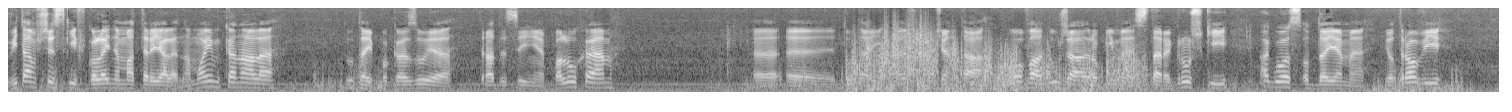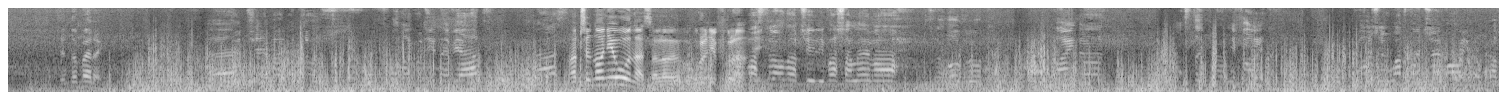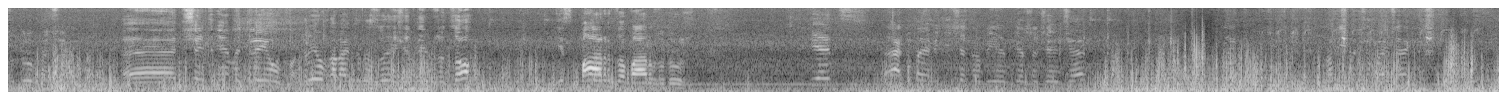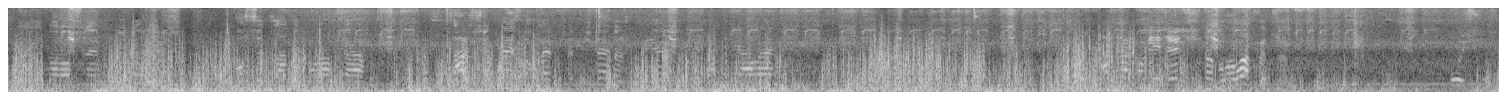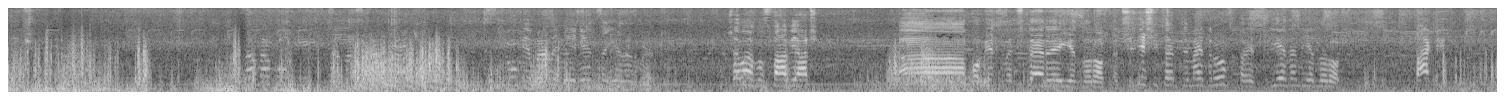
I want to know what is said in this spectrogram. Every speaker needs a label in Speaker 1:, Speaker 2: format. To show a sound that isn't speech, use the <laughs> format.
Speaker 1: Witam wszystkich w kolejnym materiale na moim kanale. Tutaj pokazuję tradycyjnie paluchem. E, e, tutaj leży wycięta głowa duża, robimy stare gruszki, a głos oddajemy Piotrowi.
Speaker 2: Dzień dobry. E, dzisiaj mamy cóż, 100 na godzinę wiatr. Raz.
Speaker 1: Znaczy no nie u nas, ale ogólnie w
Speaker 2: Prawa
Speaker 1: Holandii.
Speaker 2: strona, czyli wasza lewa, odwrót. Fajna, następna nie fajna. Pokażę łatwe drzewo i pokażę trudne drzewo. E, dzisiaj tniemy kryjówka. Kryjówka charakteryzuje się tym, że co? Jest bardzo, bardzo duży. Więc, jak tutaj widzicie, zrobiłem pierwsze cięcie. Robimy ciągłeczek na jednorocznym, tutaj już oszczędzamy pułapka. Zawsze te są lepsze niż te, to już. Można powiedzieć, to było łatwe. Później. Tata mówi, że na skrówie mamy mniej więcej 1 metr. Zostawiać a, powiedzmy 4 jednoroczne. 30 cm to jest jeden jednoroczny. Tak,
